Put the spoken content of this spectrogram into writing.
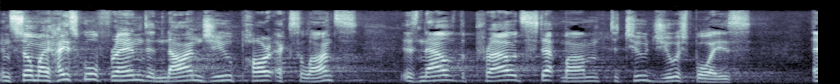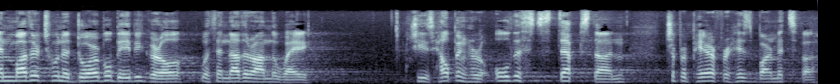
And so, my high school friend and non Jew par excellence is now the proud stepmom to two Jewish boys and mother to an adorable baby girl with another on the way. She's helping her oldest stepson to prepare for his bar mitzvah.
